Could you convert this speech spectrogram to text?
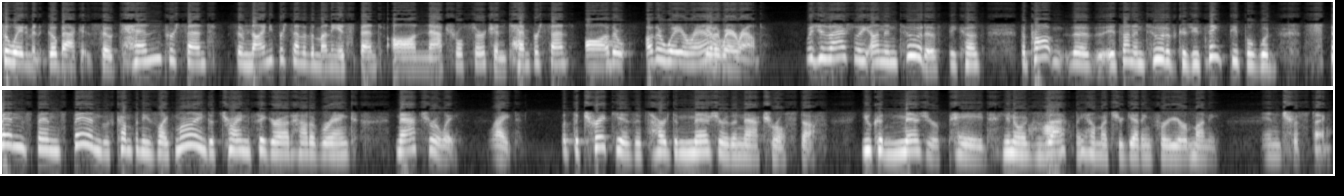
So wait a minute, go back. So 10%, so 90% of the money is spent on natural search and 10% on other other way around. the other way around. Which is actually unintuitive because the problem the, it's unintuitive because you think people would spend spend spend with companies like mine to try and figure out how to rank naturally. Right. But the trick is it's hard to measure the natural stuff. You can measure paid. You know uh-huh. exactly how much you're getting for your money. Interesting.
